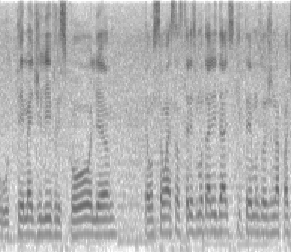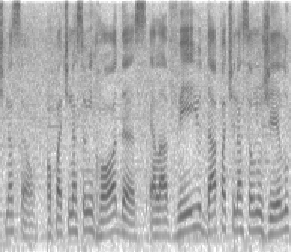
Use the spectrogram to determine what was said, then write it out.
o tema é de livre escolha. Então são essas três modalidades que temos hoje na patinação. A patinação em rodas, ela veio da patinação no gelo,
